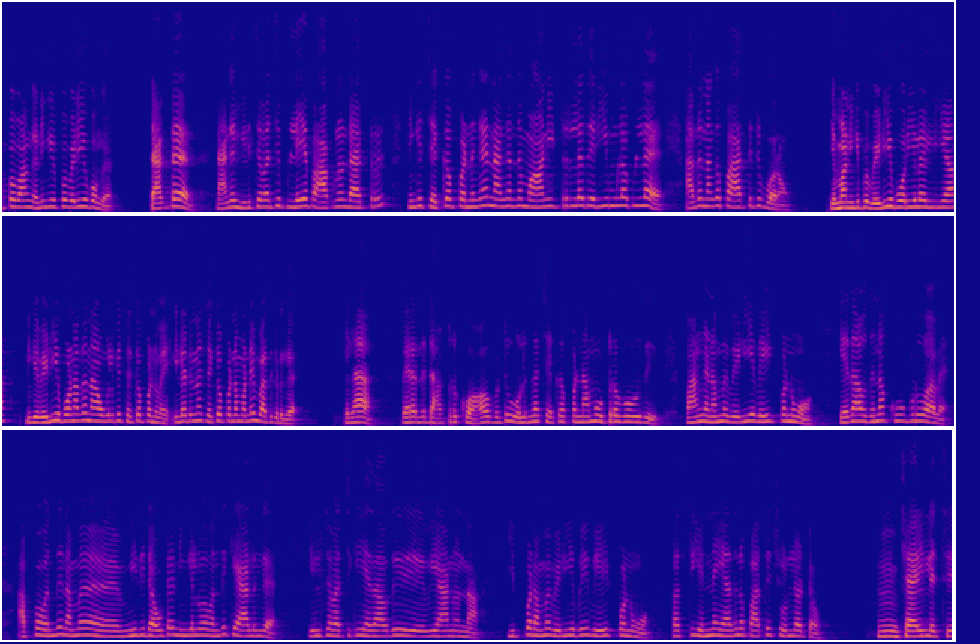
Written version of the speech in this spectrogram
அப்போ வாங்க நீங்க இப்போ வெளியே போங்க. டாக்டர் நாங்க இழுச்ச வச்சு பிள்ளைய பார்க்கணும் டாக்டர் நீங்க செக்அப் பண்ணுங்க. நாங்க அந்த மானிட்டர்ல தெரியும்ல பிள்ளை. அதை நாங்க பார்த்துட்டு போறோம். ஏம்மா நீங்கள் இப்போ வெளியே போறீங்களா இல்லையா? நீங்கள் வெளியே போனால் தான் நான் உங்களுக்கு செக்அப் பண்ணுவேன். இல்லாட்டினா செக்அப் பண்ண மாட்டேன் பார்த்துக்கிடுங்க இல்லா வேற அந்த டாக்டர் கோவப்பட்டு ஒழுங்காக செக்அப் பண்ணாமல் விட்டுற போகுது. வாங்க நம்ம வெளியே வெயிட் பண்ணுவோம். ஏதாவதுன்னா கூப்பிடுவாவ அப்போ வந்து நம்ம மீதி டவுட்டை நீங்களும் வந்து கேளுங்க. இழுச்ச வச்சுக்கு ஏதாவது வேணும்னா. இப்போ நம்ம வெளியே போய் வெயிட் பண்ணுவோம். ஃபஸ்ட்டு என்ன ஏதுன்னு பார்த்து சொல்லட்டும். ம் சரி லட்சு.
